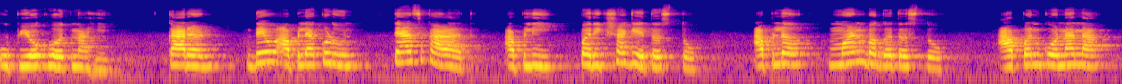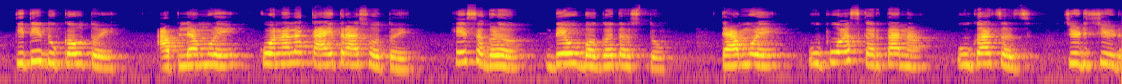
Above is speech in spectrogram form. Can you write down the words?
उपयोग होत नाही. कारण देव आपल्याकडून त्याच काळात आपली परीक्षा घेत असतो. आपलं मन बघत असतो. आपण कोणाला किती दुखवतोय आपल्यामुळे कोणाला काय त्रास होतोय हे सगळं देव बघत असतो. त्यामुळे उपवास करताना उगाचच चिडचिड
